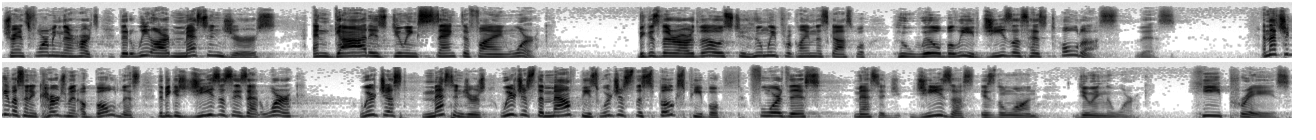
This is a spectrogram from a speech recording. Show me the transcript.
transforming their hearts, that we are messengers and God is doing sanctifying work. Because there are those to whom we proclaim this gospel who will believe. Jesus has told us this. And that should give us an encouragement of boldness that because Jesus is at work, we're just messengers, we're just the mouthpiece, we're just the spokespeople for this message. Jesus is the one doing the work. He prays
